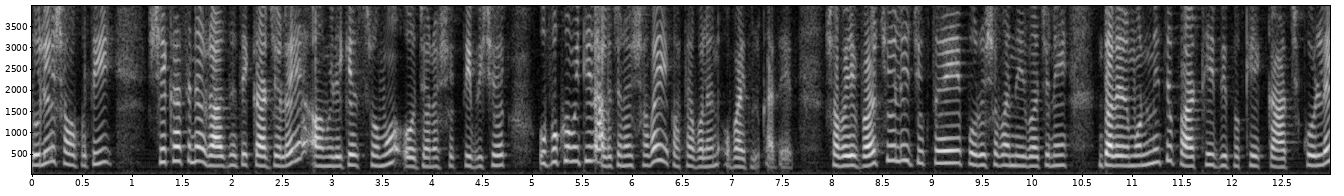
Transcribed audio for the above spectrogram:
দলীয় সভাপতি শেখ হাসিনার রাজনৈতিক কার্যালয়ে আওয়ামী লীগের শ্রম ও জনশক্তি বিষয়ক উপকমিটির আলোচনা সভায় কথা বলেন ওবায়দুল কাদের। সবাই ভার্চুয়ালি যুক্ত হয়ে পৌরসভা নির্বাচনে দলের মনোনীত প্রার্থীর বিপক্ষে কাজ করলে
